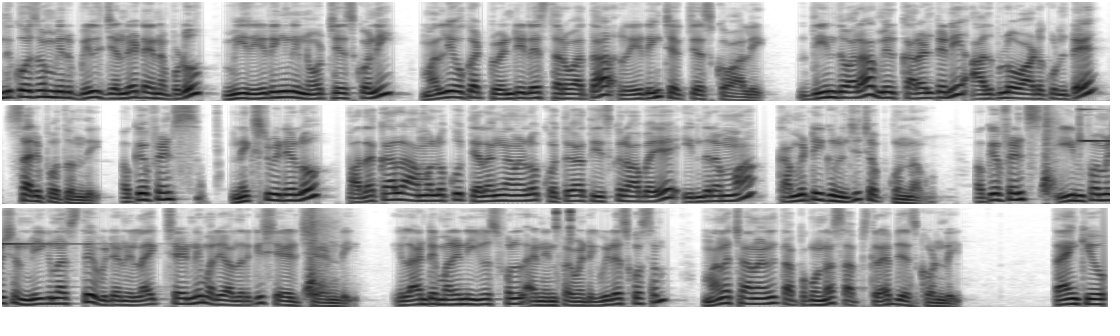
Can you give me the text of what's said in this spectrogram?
ఇందుకోసం మీరు బిల్ జనరేట్ అయినప్పుడు మీ రీడింగ్ని నోట్ చేసుకొని మళ్ళీ ఒక ట్వంటీ డేస్ తర్వాత రీడింగ్ చెక్ చేసుకోవాలి. దీని ద్వారా మీరు కరెంటుని అదుపులో వాడుకుంటే సరిపోతుంది. ఓకే ఫ్రెండ్స్? నెక్స్ట్ వీడియోలో పథకాల అమలుకు తెలంగాణలో కొత్తగా తీసుకురాబోయే ఇందిరమ్మ కమిటీ గురించి చెప్పుకుందాం. ఓకే ఫ్రెండ్స్? ఈ ఇన్ఫర్మేషన్ మీకు నచ్చితే వీడియోని లైక్ చేయండి మరియు అందరికీ షేర్ చేయండి. ఇలాంటి మరిన్ని యూస్ఫుల్ అండ్ ఇన్ఫర్మేటివ్ వీడియోస్ కోసం మన ఛానల్ని తప్పకుండా సబ్స్క్రైబ్ చేసుకోండి. Thank you.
